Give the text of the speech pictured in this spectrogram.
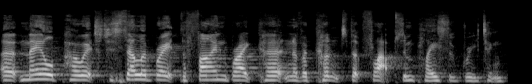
uh, male poets to celebrate the fine, bright curtain of a cunt that flaps in place of greeting.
